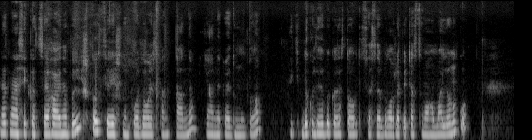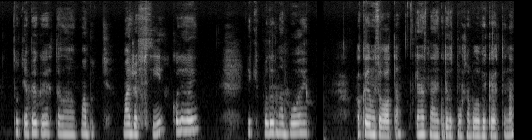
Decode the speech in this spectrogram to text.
Не знаю, наскільки це гарно вийшло, це рішення було доволі спонтанним, я не придумувала, які буду кольори використовувати. Це було вже під час самого малюнку. Тут я використала, мабуть, майже всі кольори, які були в наборі, окрім золота. Я не знаю, куди тут можна було використати на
